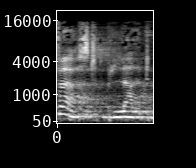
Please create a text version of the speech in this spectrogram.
First blood.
